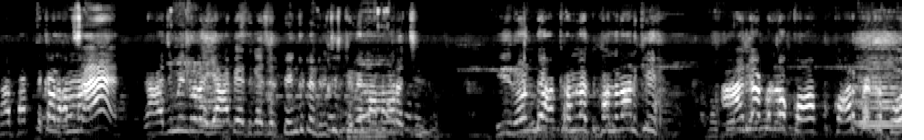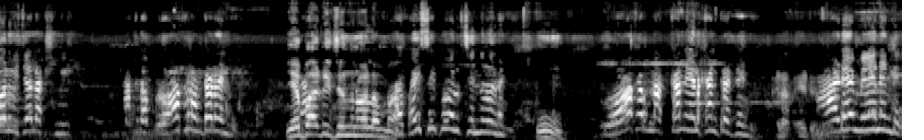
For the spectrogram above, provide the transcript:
నా భర్త కాదు అమ్మ. రాజమండ్రిలో యాభై ఐదు గజాలు రిజిస్టర్ వెళ్ళిన అమ్మగారు వచ్చింది. ఈ రెండు అక్రమ లబ్ధి పొందడానికి ఆర్యాపురంలో కో- కార్పొరేటర్ పోలు విజయలక్ష్మి. అక్కడ బ్రోకర్ ఉంటాడండి. ఏ పార్టీకి చెందిన వాళ్ళమ్మా? వైసీపీ వాళ్ళకి చెందిన వాళ్ళండి. బ్రోకర్ నక్క నీలకంటాడండి ఆడే మేనండి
